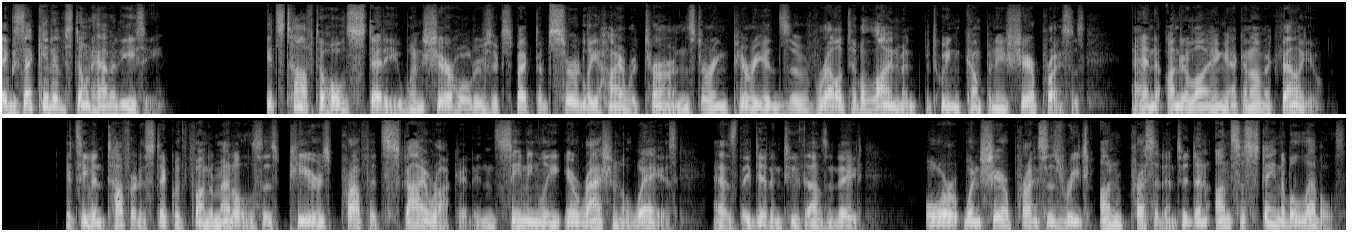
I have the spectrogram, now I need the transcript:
Executives don't have it easy. It's tough to hold steady when shareholders expect absurdly high returns during periods of relative alignment between companies' share prices and underlying economic value. It's even tougher to stick with fundamentals as peers' profits skyrocket in seemingly irrational ways, as they did in 2008, or when share prices reach unprecedented and unsustainable levels,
